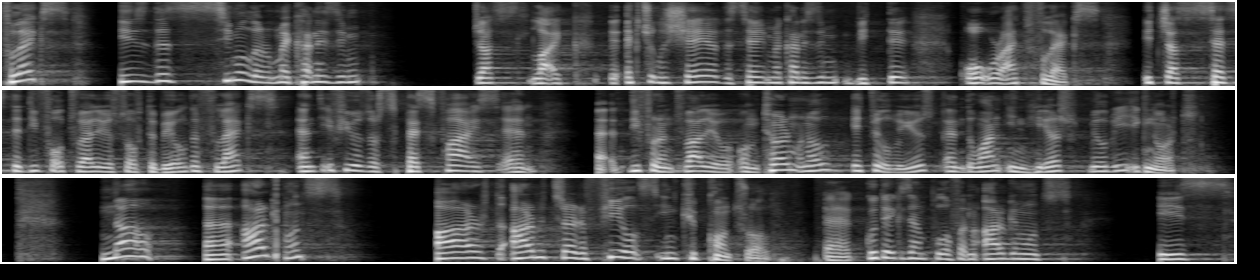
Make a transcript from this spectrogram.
Flex is the similar mechanism, just like actually share the same mechanism with the override flex. It just sets the default values of the builder flags, and if user specifies a different value on terminal, it will be used, and the one in here will be ignored. Now, uh, arguments are the arbitrary fields in kube control. A good example of an argument is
